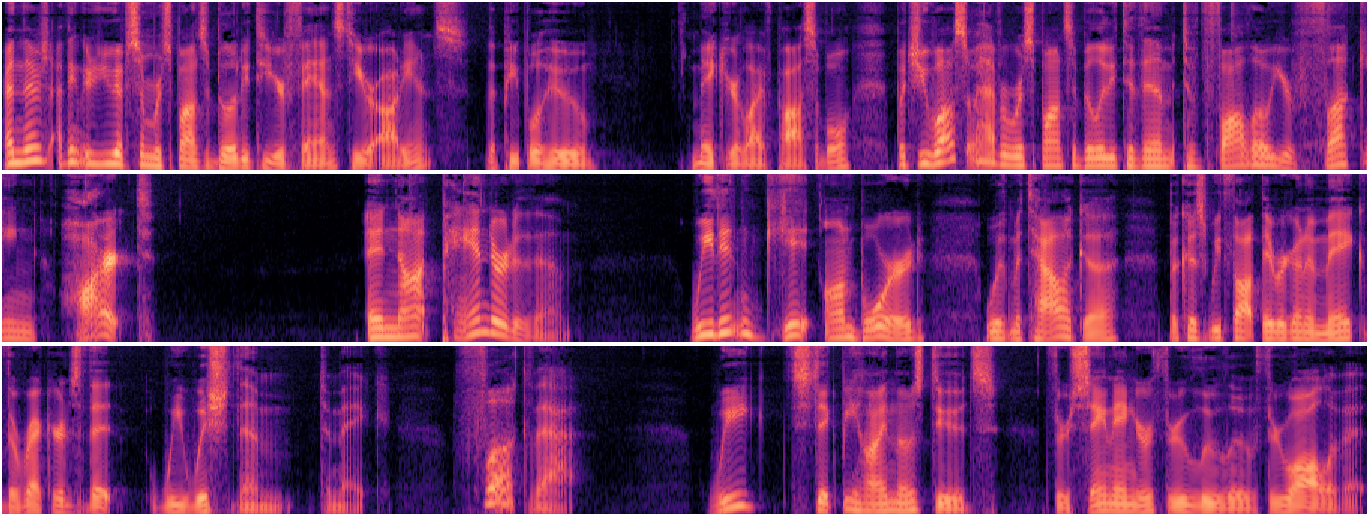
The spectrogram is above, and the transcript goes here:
And there's I think you have some responsibility to your fans, to your audience, the people who make your life possible, but you also have a responsibility to them to follow your fucking heart and not pander to them. We didn't get on board with Metallica because we thought they were going to make the records that we wished them to make. Fuck that. We stick behind those dudes through Saint Anger, through Lulu, through all of it.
